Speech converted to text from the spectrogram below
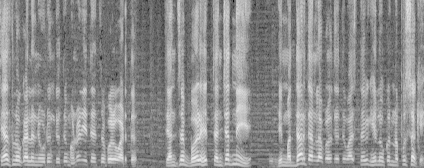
त्याच लोकांना निवडून देतो म्हणून त्यांचं बळ वाढतं. त्यांचं बळ हे त्यांच्यात नाही आहे हे मतदार त्यांना बळ देतं. वास्तविक हे लोक नपुसक आहे.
